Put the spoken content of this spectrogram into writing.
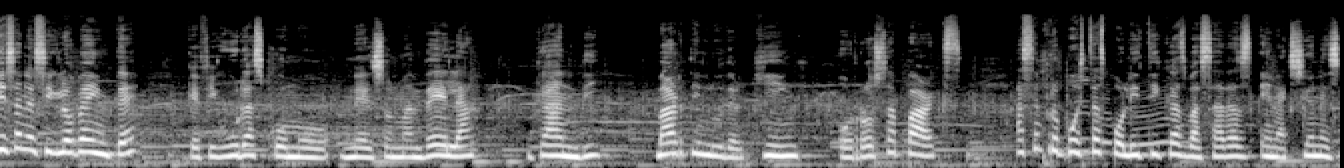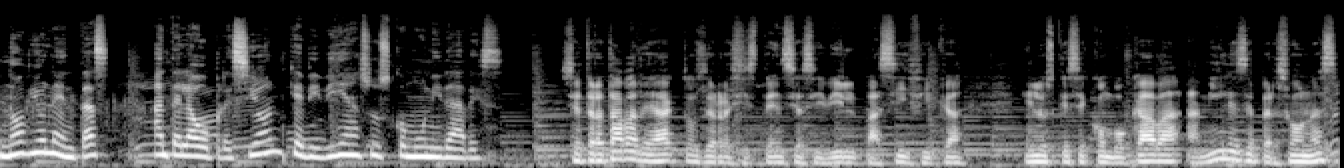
Y es en el siglo XX que figuras como Nelson Mandela, Gandhi, Martin Luther King o Rosa Parks hacen propuestas políticas basadas en acciones no violentas ante la opresión que vivían sus comunidades. Se trataba de actos de resistencia civil pacífica en los que se convocaba a miles de personas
